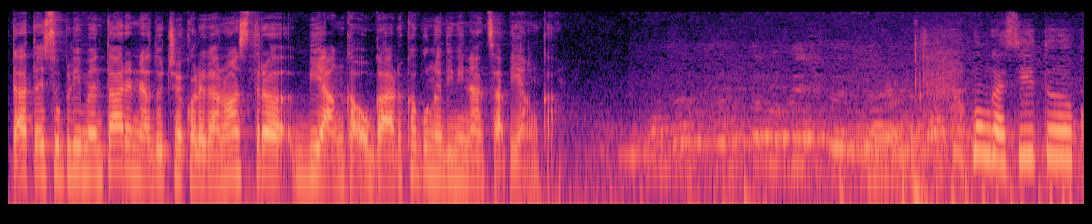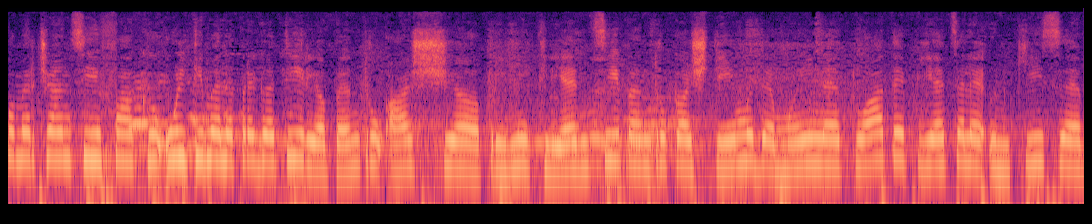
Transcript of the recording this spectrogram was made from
Date suplimentare ne aduce colega noastră Bianca Ogarcă. Bună dimineața, Bianca! Bun găsit! Comercianții fac ultimele pregătiri pentru a-și primi clienții, pentru că știm de mâine toate piețele închise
